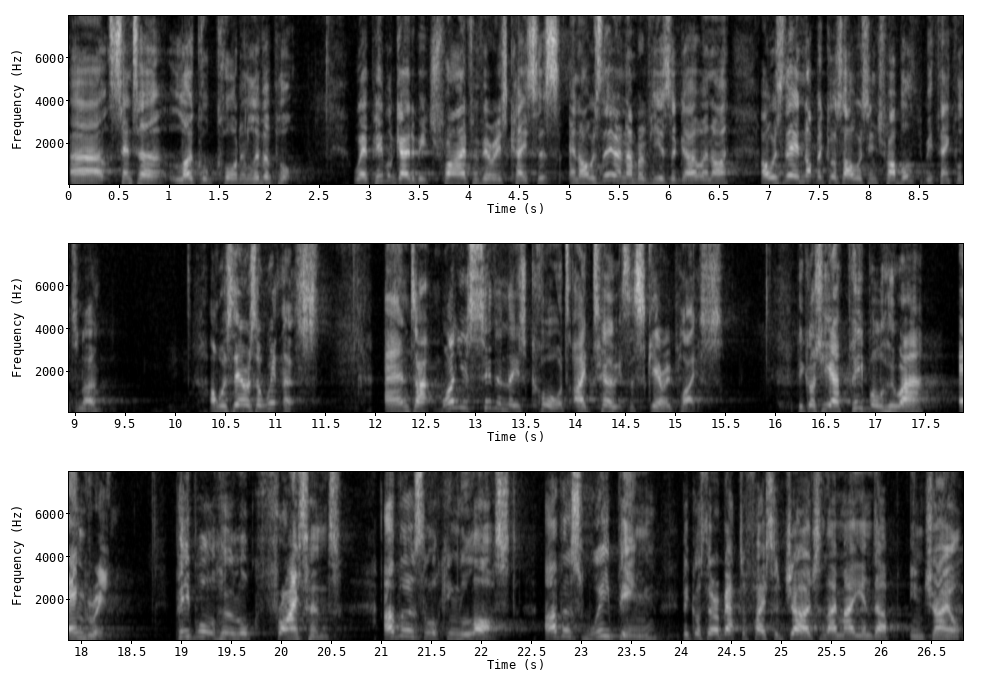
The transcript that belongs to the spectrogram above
uh, Centre local court in Liverpool, where people go to be tried for various cases. And I was there a number of years ago, and I, I was there not because I was in trouble, you'd be thankful to know. I was there as a witness. And uh, while you sit in these courts, I tell you, it's a scary place. Because you have people who are angry, people who look frightened, others looking lost, others weeping because they're about to face a judge and they may end up in jail.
